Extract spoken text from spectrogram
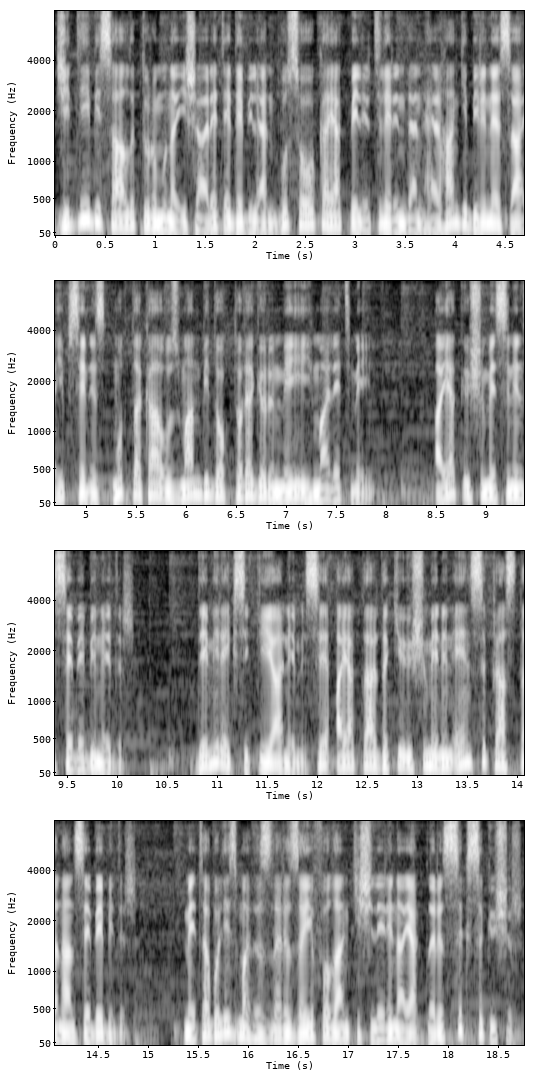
Ciddi bir sağlık durumuna işaret edebilen bu soğuk ayak belirtilerinden herhangi birine sahipseniz, mutlaka uzman bir doktora görünmeyi ihmal etmeyin. Ayak üşümesinin sebebi nedir? Demir eksikliği anemisi, ayaklardaki üşümenin en sık rastlanan sebebidir. Metabolizma hızları zayıf olan kişilerin ayakları sık sık üşür.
